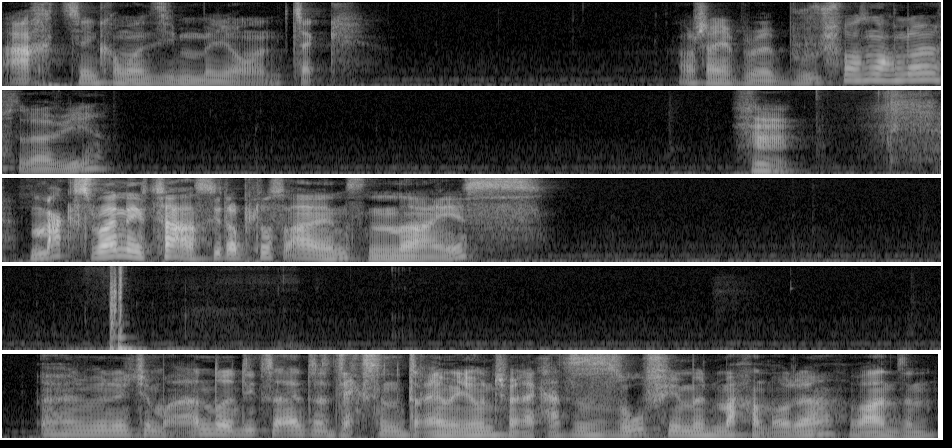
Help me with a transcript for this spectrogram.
18,7 Millionen. Zack. Wahrscheinlich weil Brute Force noch läuft, oder wie? Hm. Max Running Task, wieder plus 1. Nice. Wenn du nicht um andere Dings einsetzt, 603 Millionen, ich meine, da kannst du so viel mitmachen, oder? Wahnsinn.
